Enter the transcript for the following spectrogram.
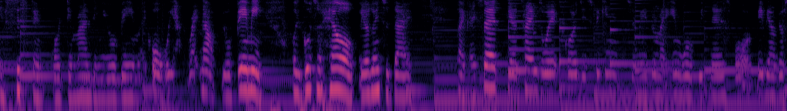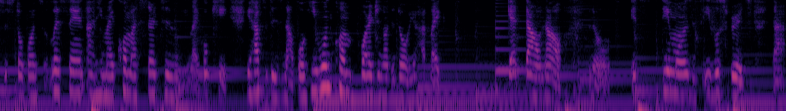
insisting or demanding you obey Him. Like, oh, yeah, right now, you obey me, or you go to hell, or you're going to die. Like I said, there are times where God is speaking to me through my inward witness, or maybe I'm just too stubborn to listen, and He might come assertively, like, okay, you have to do this now, but He won't come barging on the door of your heart, like, get down now. You know, it's demons, it's evil spirits that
